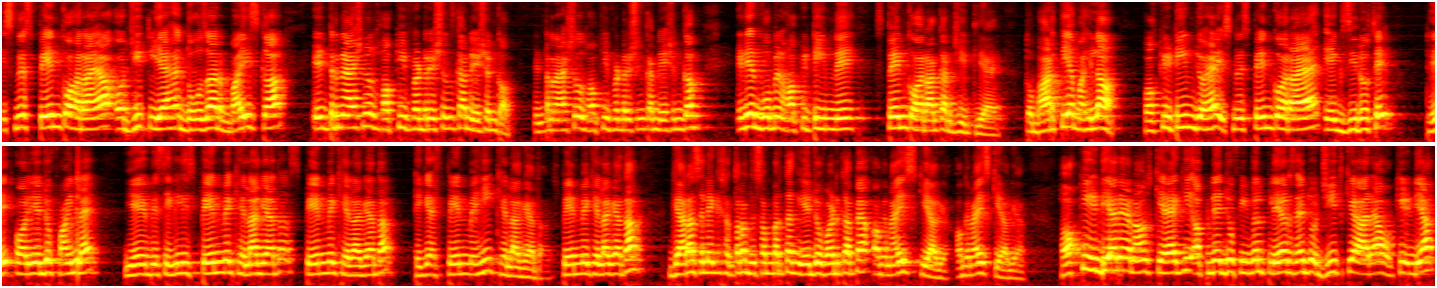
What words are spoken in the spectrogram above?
इसने स्पेन को हराया और जीत लिया है 2022 का इंटरनेशनल हॉकी फेडरेशन का nation cup international hockey federation का nation cup Indian women hockey team ने स्पेन को हराकर जीत लिया है। तो भारतीय महिला हॉकी टीम जो है, इसने स्पेन को हराया है एक ज़ीरो से और ये जो फाइनल है ये बेसिकली स्पेन में खेला गया था स्पेन में खेला गया था, ठीक है? स्पेन में ही खेला गया था। स्पेन में खेला गया था। 11 से लेकर 17 दिसंबर तक ये जो वर्ल्ड कप है ऑर्गेनाइज किया गया ऑर्गेनाइज किया गया। हॉकी इंडिया ने अनाउंस किया है कि अपने जो फीमेल प्लेयर्स है, जो जीत के आ रहा है हॉकी इंडिया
